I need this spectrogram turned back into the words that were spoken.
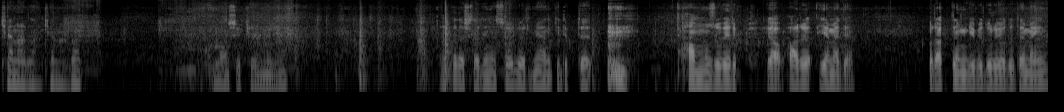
Kenardan kenardan ben şekerini yiyor. Arkadaşlar yine söylüyorum yani gidip de ham muzu verip ya arı yemedi bıraktığım gibi duruyordu demeyin.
